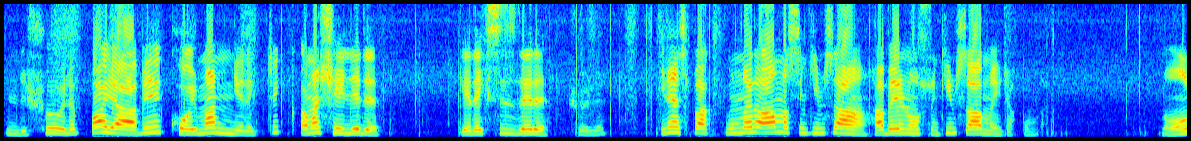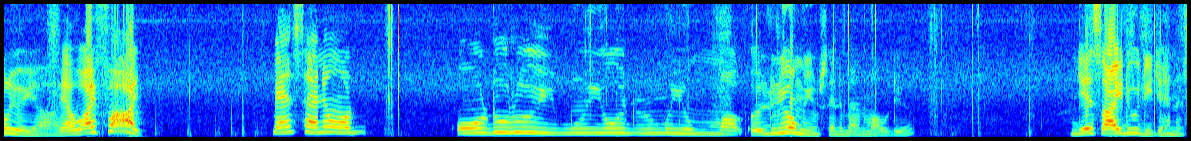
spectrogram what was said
Şimdi şöyle bayağı bir koymam gerekecek. Ama şeyleri. Gereksizleri. Şöyle. Ines bak bunları almasın kimse ha. Haberin olsun. Kimse almayacak bunları. Ne oluyor ya? Ya Wi-Fi. Ben seni or Öldürüyor muyum mal? Öldürüyor muyum seni ben mal diyor. Yes I do diyeceğiniz.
